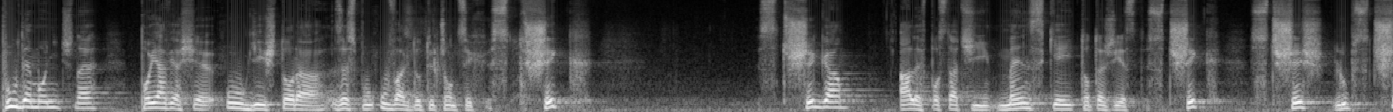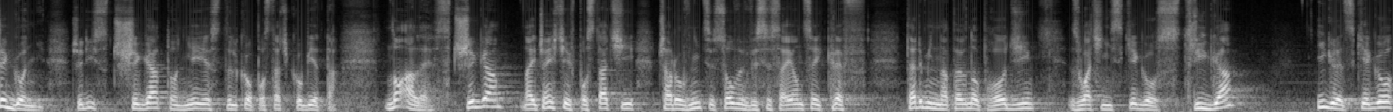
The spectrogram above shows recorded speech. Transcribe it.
półdemoniczne, pojawia się u Gejsztora zespół uwag dotyczących strzyk, strzyga, ale w postaci męskiej to też jest strzyk, strzyż lub strzygoń, czyli strzyga to nie jest tylko postać kobieta. No ale strzyga najczęściej w postaci czarownicy sowy wysysającej krew. Termin na pewno pochodzi z łacińskiego striga, i greckiego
